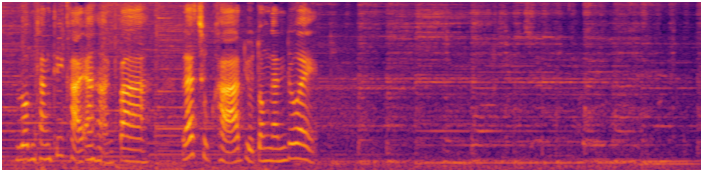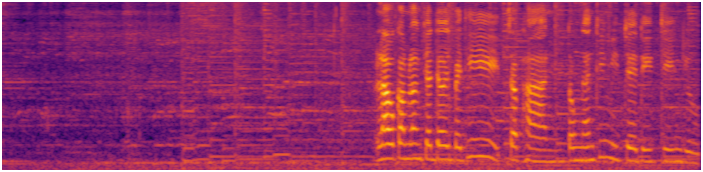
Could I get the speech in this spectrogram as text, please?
ๆ รวมทั้งที่ขายอาหารปลา และสุขาอยู่ตรงนั้นด้วย เรากำลังจะเดินไปที่สะพานตรงนั้นที่มีเจดีย์จีนอยู่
